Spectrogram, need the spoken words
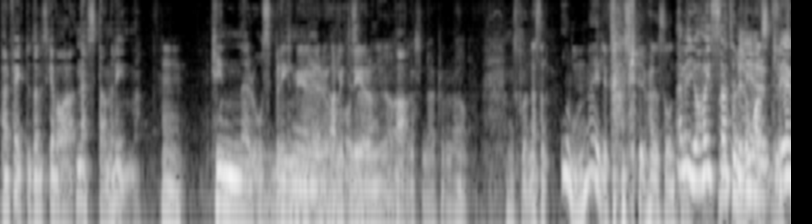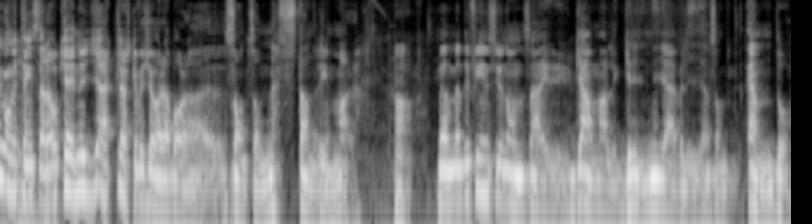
perfekt, utan det ska vara nästan rim. Hinner och springer. mer och- och så. allittererande. Ja, Ja. och sådär, tror jag. Ja. Det skulle vara nästan omöjligt att skriva en sån Nej, men jag har ju satt mig ner flera liksom. gånger och tänkt så här, okej nu jäklar ska vi köra bara sånt som nästan rimmar. Ja. Men, men det finns ju någon sån här gammal grinig jävel i en som ändå...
